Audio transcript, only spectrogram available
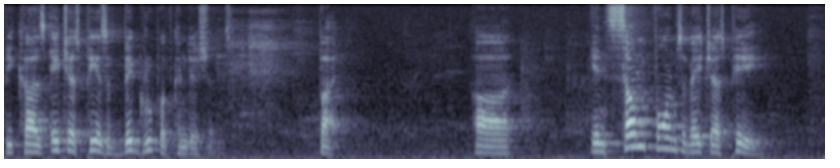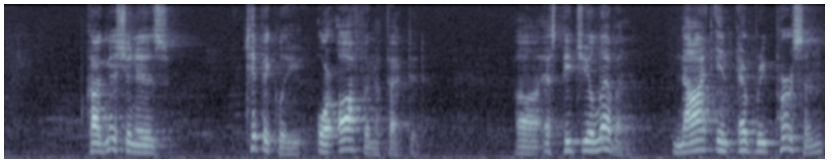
because HSP is a big group of conditions. But uh, in some forms of HSP, cognition is typically or often affected uh, SPG 11. Not in every person,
